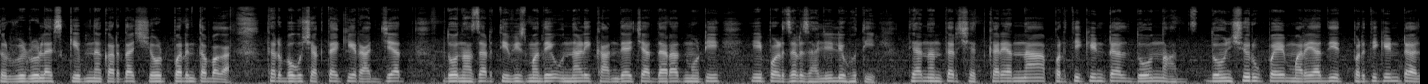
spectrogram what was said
तर व्हिडिओला स्किप न करता शेवटपर्यंत बघा. तर बघू शकता की राज्यात दोन हजार तेवीसमध्ये उन्हाळी कांद्याच्या दरात मोठी पडझड झालेली होती. त्यानंतर शेतकऱ्यांना प्रति क्विंटल दोन दोनशे रुपये मर्यादित प्रति क्विंटल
